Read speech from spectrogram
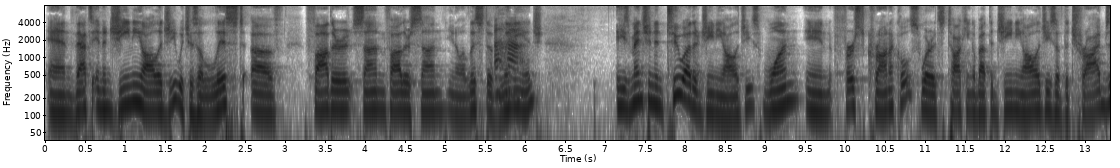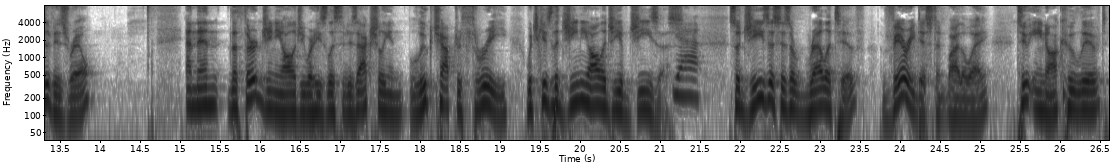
And that's in a genealogy, which is a list of father, son, father, son, you know, a list of uh-huh. lineage. He's mentioned in two other genealogies, one in First Chronicles, where it's talking about the genealogies of the tribes of Israel. And then the third genealogy where he's listed is actually in Luke chapter 3, which gives the genealogy of Jesus. Yeah. So Jesus is a relative, very distant, by the way, to Enoch, who lived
